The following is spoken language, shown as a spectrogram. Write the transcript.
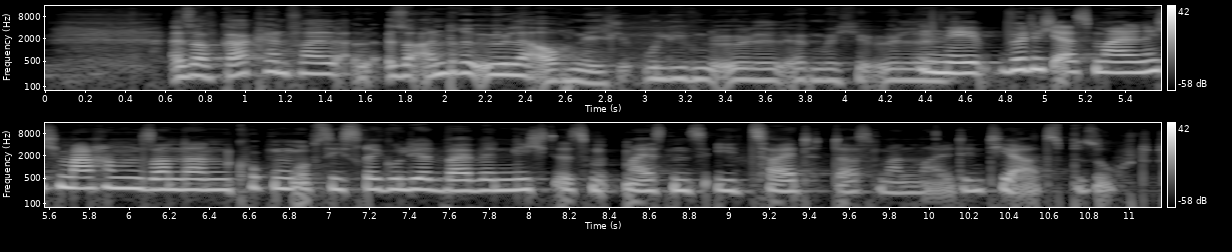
also auf gar keinen Fall, also andere Öle auch nicht, Olivenöl, irgendwelche Öle. Nee, würde ich erstmal nicht machen, sondern gucken, ob sich reguliert, weil wenn nicht, ist meistens eh Zeit, dass man mal den Tierarzt besucht.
